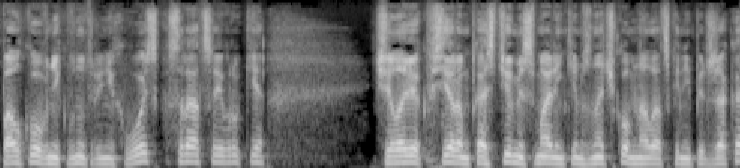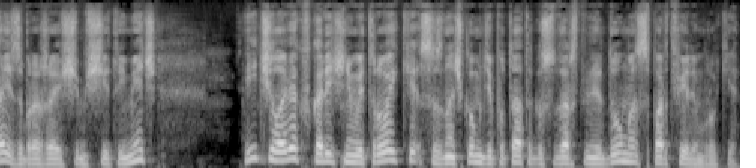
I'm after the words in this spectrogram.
полковник внутренних войск с рацией в руке, человек в сером костюме с маленьким значком на лацкане пиджака, изображающим щит и меч, и человек в коричневой тройке со значком депутата Государственной Думы с портфелем в руке.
